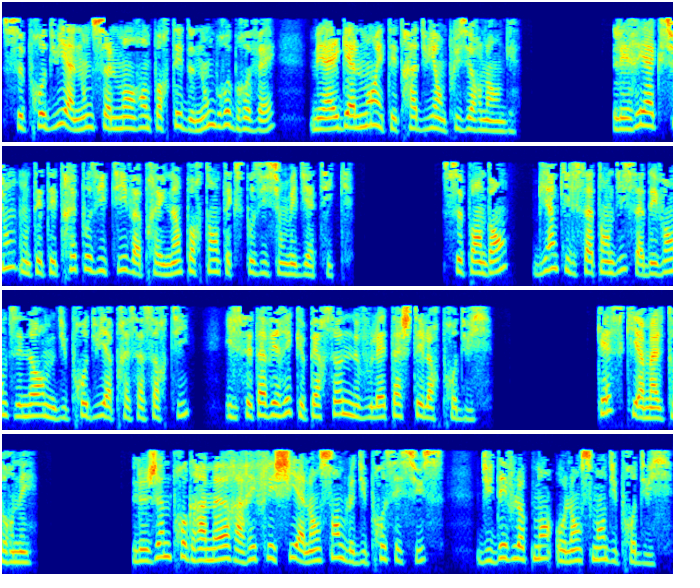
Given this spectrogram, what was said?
Ce produit a non seulement remporté de nombreux brevets, mais a également été traduit en plusieurs langues. Les réactions ont été très positives après une importante exposition médiatique. Cependant, bien qu'ils s'attendissent à des ventes énormes du produit après sa sortie, il s'est avéré que personne ne voulait acheter leur produit. Qu'est-ce qui a mal tourné? Le jeune programmeur a réfléchi à l'ensemble du processus, du développement au lancement du produit.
